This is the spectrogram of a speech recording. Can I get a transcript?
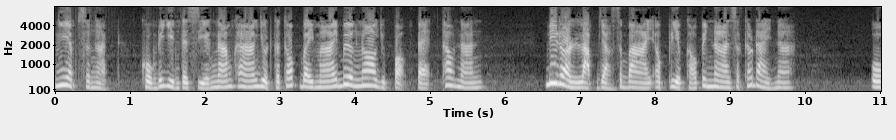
เงียบสงัดคงได้ยินแต่เสียงน้ำค้างหยดกระทบใบไม้เบื้องนอกอยู่เปาะแปะเท่านั้น นี่หล่อนหลับอย่างสบายเอาเปรียบเขาไปนานสักเท่าใดนะ โอ้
